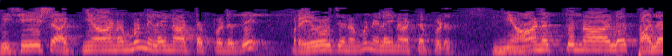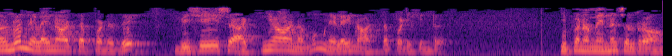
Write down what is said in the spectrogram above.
விசேஷ அஜானமும் நிலைநாட்டப்படுது பிரயோஜனமும் நிலைநாட்டப்படுது. ஞானத்தினால பலனும் நிலைநாட்டப்படுது விசேஷ அஜானமும் நிலைநாட்டப்படுகின்றது. இப்ப நம்ம என்ன சொல்றோம்?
